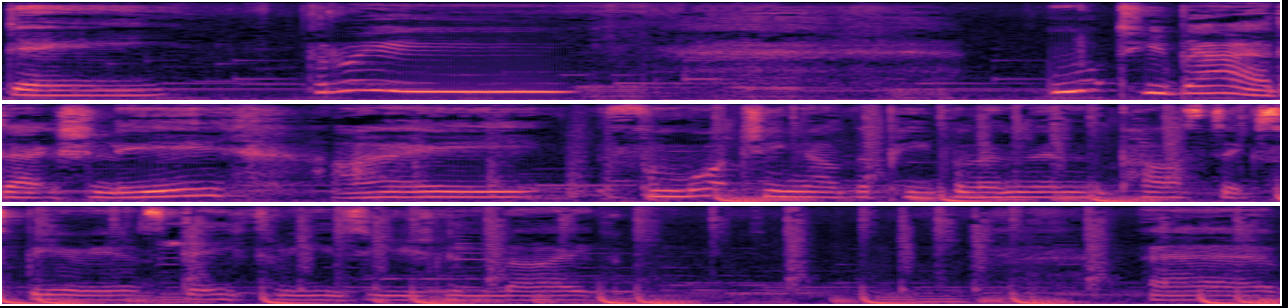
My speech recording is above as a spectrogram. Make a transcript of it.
day three. Not too bad actually. I, from watching other people and then the past experience, day three is usually like um,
